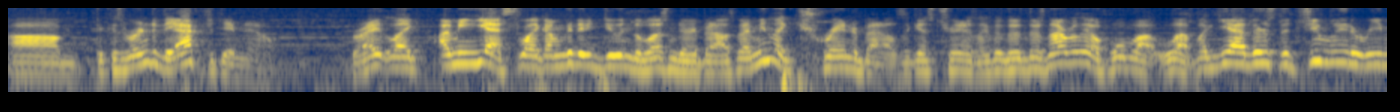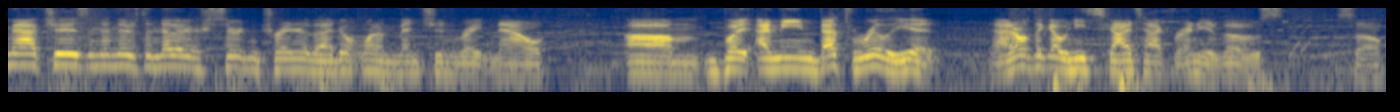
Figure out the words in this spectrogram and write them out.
um, because we're into the after game now right? Like, I mean, yes, like, I'm going to be doing the legendary battles, but I mean, like, trainer battles against trainers. Like, there, there's not really a whole lot left. Like, yeah, there's the gym leader rematches, and then there's another certain trainer that I don't want to mention right now. Um, but, I mean, that's really it. And I don't think I would need Sky Attack for any of those. So,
